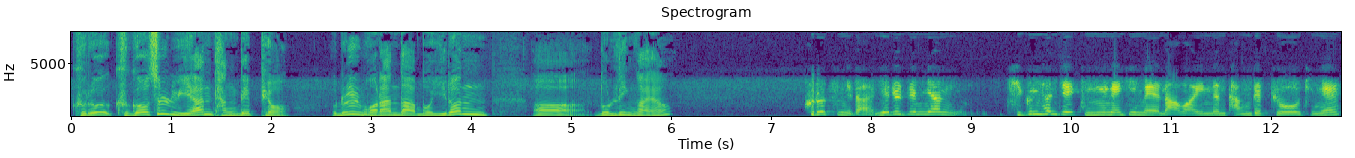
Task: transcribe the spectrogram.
그 그것을 위한 당 대표를 원한다 뭐 이런 어 논리인가요? 그렇습니다. 예를 들면 지금 현재 국민의힘에 나와 있는 당 대표 중에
